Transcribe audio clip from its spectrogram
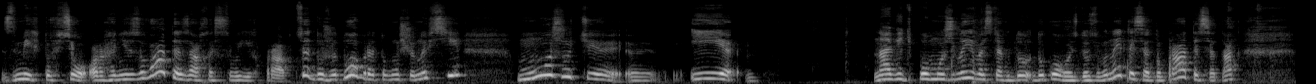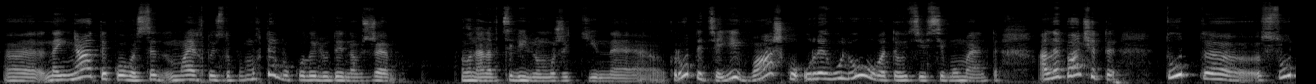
зміг то все організувати, захист своїх прав, це дуже добре, тому що не всі можуть е, і навіть по можливостях до, до когось дозвонитися, добратися, так, е, найняти когось, це має хтось допомогти, бо коли людина вже вона в цивільному житті не крутиться, їй важко урегульовувати оці всі моменти. Але бачите, тут е, суд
